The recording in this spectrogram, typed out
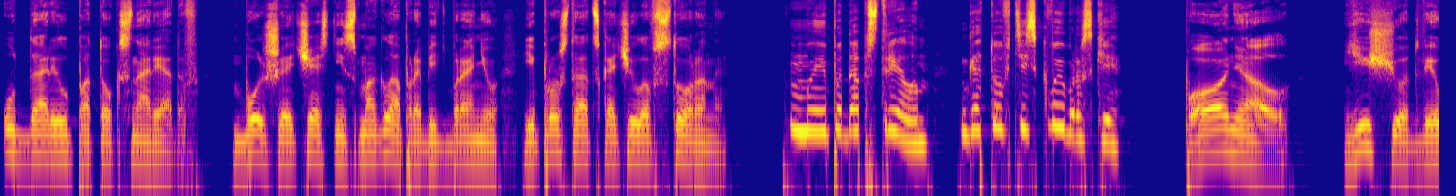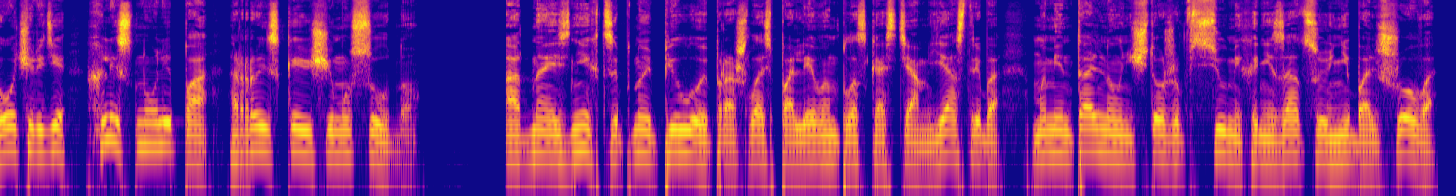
ударил поток снарядов. Большая часть не смогла пробить броню и просто отскочила в стороны. «Мы под обстрелом. Готовьтесь к выброске». «Понял». Еще две очереди хлестнули по рыскающему судну. Одна из них цепной пилой прошлась по левым плоскостям ястреба, моментально уничтожив всю механизацию небольшого,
